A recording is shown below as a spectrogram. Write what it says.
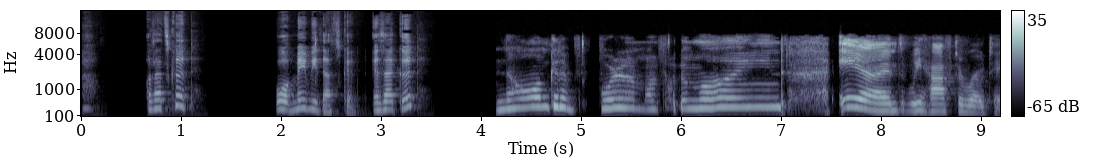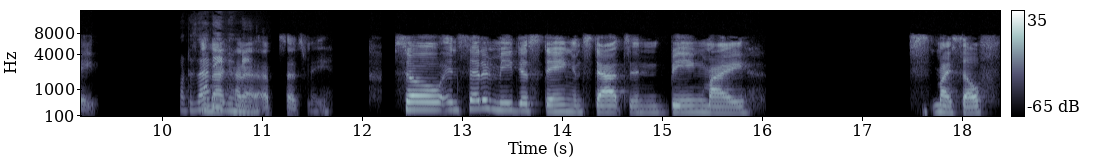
Oh, that's good. Well, maybe that's good. Is that good? No, I'm going to board it on my fucking mind. And we have to rotate. What does that and that kind of upsets me. So instead of me just staying in stats and being my myself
